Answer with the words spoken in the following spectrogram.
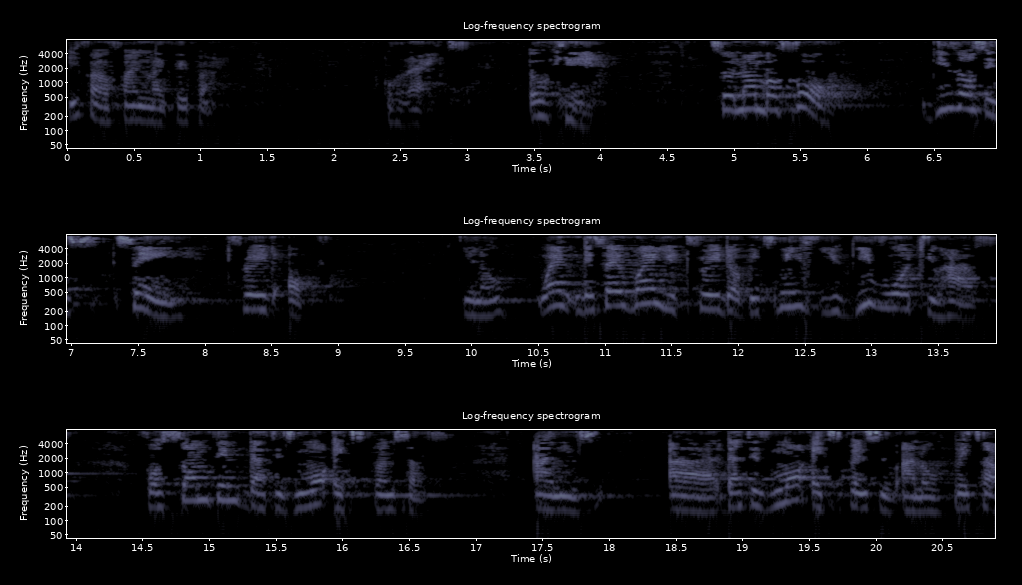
if I'll find my paper. Okay. So, number four, Jesus is saying, trade up. You know, when they say when you trade up, it means you give what you have for something that is more expensive and is uh, that is more expensive and of better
